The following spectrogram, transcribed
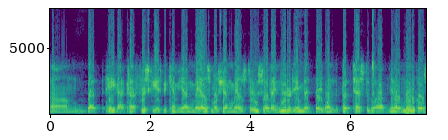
Um, but he got kind of frisky as became a young male, as most young males do. So they neutered him. That they wanted to put testicle, uh, you know, Neuticles,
